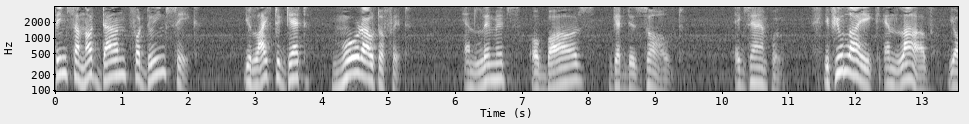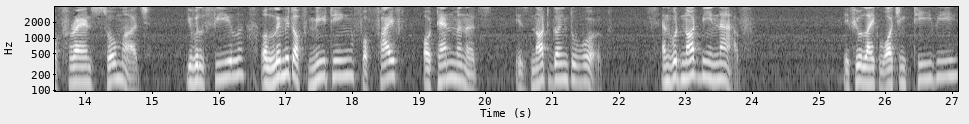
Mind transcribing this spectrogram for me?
things are not done for doing sake. You like to get more out of it, and limits or bars get dissolved. Example If you like and love your friend so much, you will feel a limit of meeting for five or ten minutes is not going to work and would not be enough. If you like watching TV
